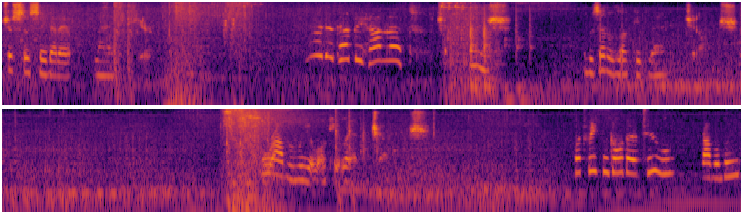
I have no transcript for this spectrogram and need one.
Just to say that I landed here. Where did Happy Hamlet challenge? Was that a lucky landing challenge? Probably a lucky landing challenge. But we can go there too, probably.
